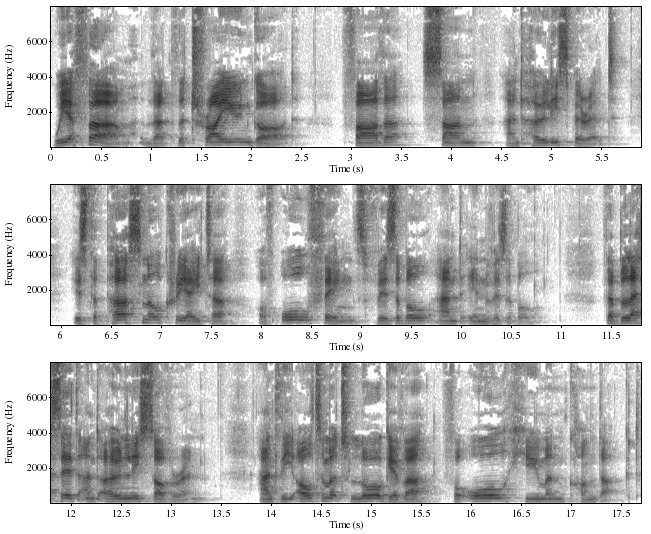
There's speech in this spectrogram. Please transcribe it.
We affirm that the triune God, Father, Son, and Holy Spirit, is the personal creator of all things visible and invisible the blessed and only sovereign, and the ultimate lawgiver for all human conduct.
